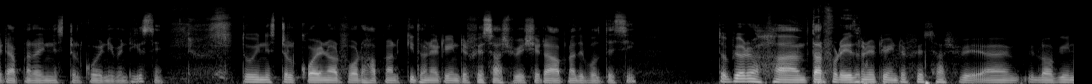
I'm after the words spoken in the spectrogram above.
এটা আপনারা ইনস্টল করে নেবেন, ঠিক আছে? তো ইনস্টল করে নেওয়ার পর আপনার কী ধরনের একটা ইন্টারফেস আসবে, সেটা আপনাদের বলতেছি। তো পিওর তারপরে এই ধরনের একটা ইন্টারফেস আসবে লগ ইন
